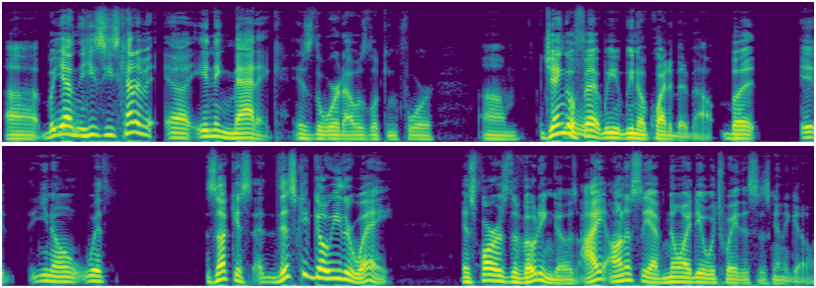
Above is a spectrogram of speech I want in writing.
Uh, but yeah, he's he's kind of uh, enigmatic is the word I was looking for. Um, Jango Ooh. Fett we we know quite a bit about, but it you know with Zuckuss this could go either way as far as the voting goes. I honestly have no idea which way this is going to go.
